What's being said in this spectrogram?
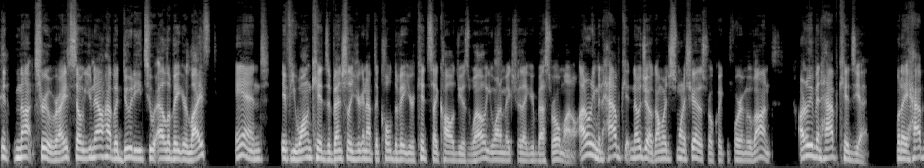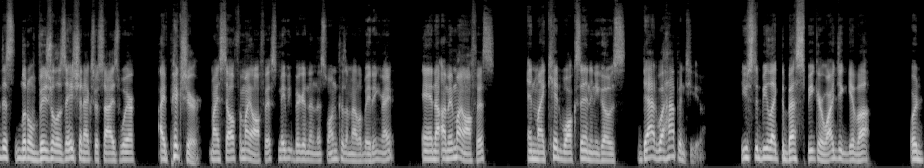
it's not true, right? So you now have a duty to elevate your life. And if you want kids, eventually you're going to have to cultivate your kid's psychology as well. You want to make sure that you're best role model. I don't even have kids. No joke. I just want to share this real quick before we move on. I don't even have kids yet, but I have this little visualization exercise where I picture myself in my office, maybe bigger than this one because I'm elevating, right? And I'm in my office and my kid walks in and he goes, Dad, what happened to you? you used to be like the best speaker. Why'd you give up? Or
